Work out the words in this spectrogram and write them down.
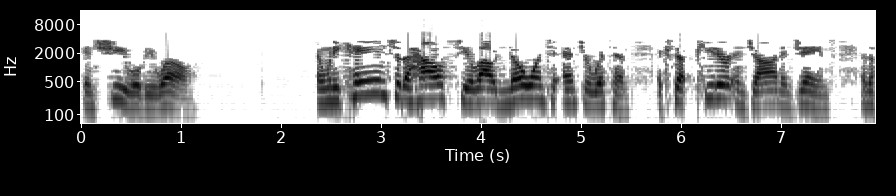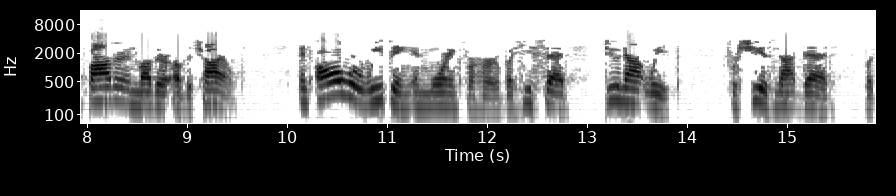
and she will be well. And when he came to the house, he allowed no one to enter with him, except Peter and John and James, and the father and mother of the child. And all were weeping and mourning for her, but he said, Do not weep, for she is not dead, but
